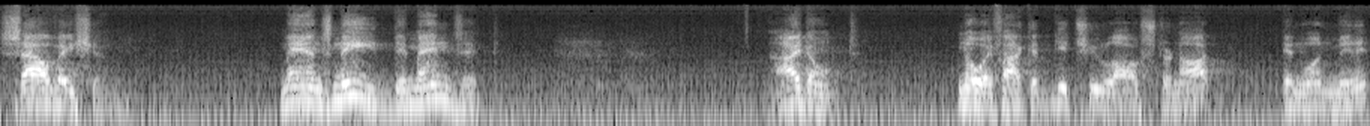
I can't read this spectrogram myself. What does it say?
salvation. Man's need demands it. I don't know if I could get you lost or not in one minute.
